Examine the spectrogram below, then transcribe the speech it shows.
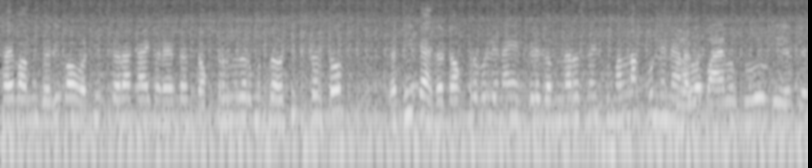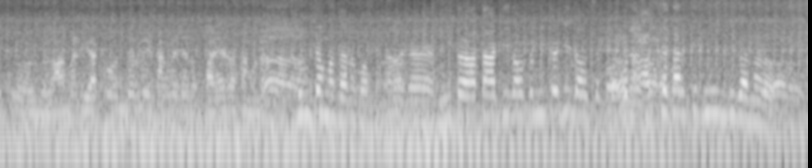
साहेब आम्ही घरी बा अटीत करा काय करायचं डॉक्टरनं जर म्हटलं अटीत करतो तर ठीक आहे. जर डॉक्टर बोलले नाही इकडे जमणारच नाही तुम्हाला नागपूरने सर्व लागलं पाय मग तू आम्हाला याचं अंदर नाही सांगलं तुमच्या मतानं बा मग आता काय? मी तर आता आठी जाऊ तर मी कधी जाऊ शकतो पण आजच्या तारखेत मीच बी जाणार आहोत.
